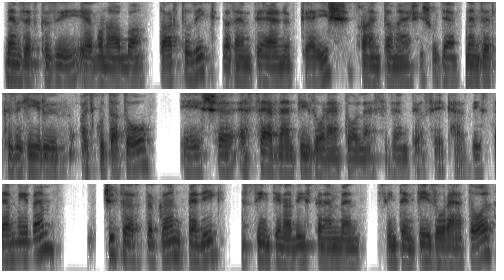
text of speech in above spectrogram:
nemzetközi élvonalba tartozik, az MT elnöke is, Frany Tamás is ugye nemzetközi hírű agykutató, és ez szerdán 10 órától lesz az MT a székház dísztermében. Csütörtökön pedig szintén a díszteremben, szintén 10 órától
